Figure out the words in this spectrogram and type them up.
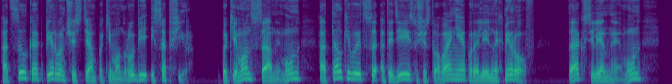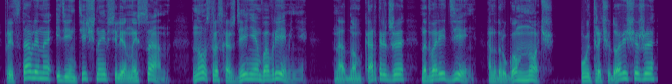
Отсылка к первым частям Покемон Руби и Сапфир. Покемон Сан и Мун отталкивается от идеи существования параллельных миров, так Вселенная Мун представлена идентичной Вселенной Сан, но с расхождением во времени. На одном картридже на дворе день, а на другом — ночь. Ультрачудовища же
